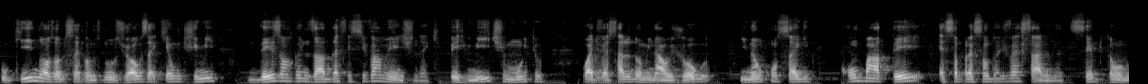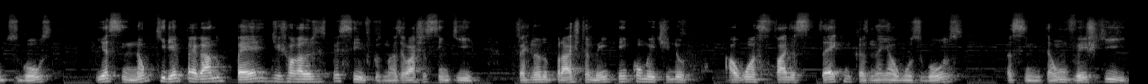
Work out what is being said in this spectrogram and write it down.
o que nós observamos nos jogos é que é um time desorganizado defensivamente, né? Que permite muito o adversário dominar o jogo e não consegue combater essa pressão do adversário, né? Sempre toma muitos gols. E assim, não queria pegar no pé de jogadores específicos, mas eu acho assim que Fernando Praz também tem cometido algumas falhas técnicas, né, em alguns gols. Assim, então vejo que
